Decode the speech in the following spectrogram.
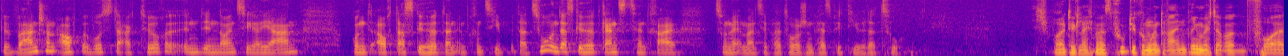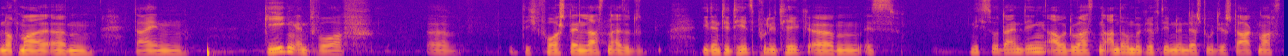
wir waren schon auch bewusste Akteure in den 90er Jahren und auch das gehört dann im Prinzip dazu und das gehört ganz zentral zu einer emanzipatorischen Perspektive dazu. Ich wollte gleich mal das Publikum mit reinbringen, möchte aber vorher nochmal ähm, deinen Gegenentwurf äh, dich vorstellen lassen. Also Identitätspolitik ähm, ist nicht so dein Ding, aber du hast einen anderen Begriff, den du in der Studie stark machst,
